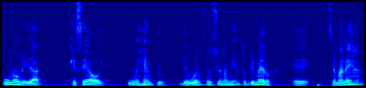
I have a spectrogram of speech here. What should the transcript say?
una unidad que sea hoy un ejemplo de buen funcionamiento. Primero, eh, se manejan,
